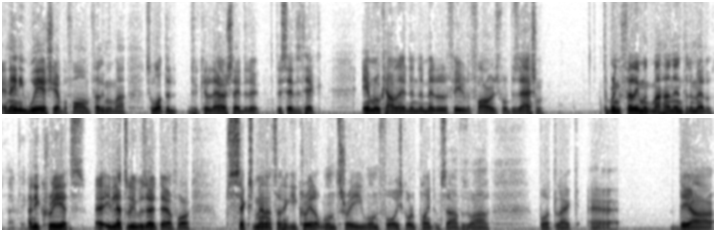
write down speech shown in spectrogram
in any way, shape, or form. Philly McMahon. So what did the Kildare decide to do? They decided to take Eamon O'Callaghan in the middle of the field to forage for possession to bring Philly McMahon into the middle. And he creates, uh, he literally was out there for six minutes. I think he created 1 3, 1 4. He scored a point himself as well. But, like, uh, they are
